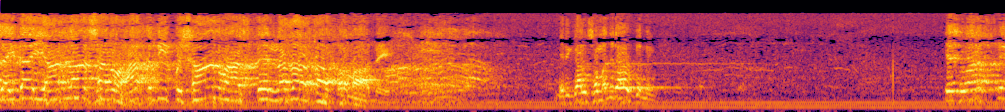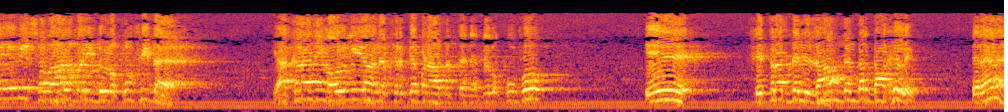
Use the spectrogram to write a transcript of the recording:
چاہیے، یا اللہ سانو حق دی پچھان واسطے نظر کا فرما دے۔ میری گل سمجھ رہا ہو کہ نہیں؟ اس واسطے یہ بھی سوال بڑی بے وقوفی کا ہے کہ آخنا جی مولوی نے فرقے بنا دیتے ہیں بے وقوفو یہ فطرت دے نظام دے اندر داخل ہے رہنا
